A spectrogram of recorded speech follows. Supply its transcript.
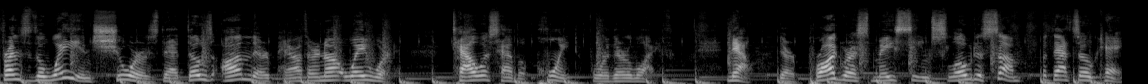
Friends, the way ensures that those on their path are not wayward. Taoists have a point for their life. Now, their progress may seem slow to some, but that's okay.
